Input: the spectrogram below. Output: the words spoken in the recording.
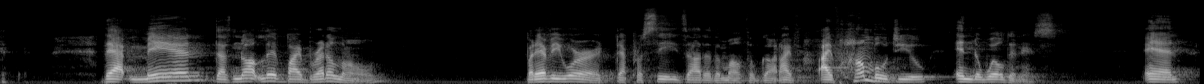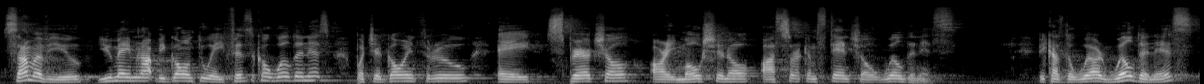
that man does not live by bread alone, but every word that proceeds out of the mouth of God. I've, I've humbled you in the wilderness. And some of you, you may not be going through a physical wilderness, but you're going through a spiritual or emotional or circumstantial wilderness. Because the word wilderness,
